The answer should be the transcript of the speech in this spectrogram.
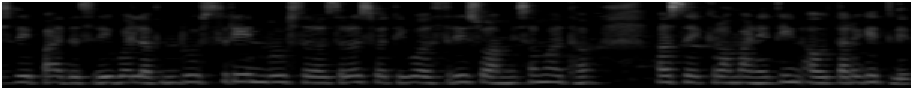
श्रीपाद श्री वल्लभ नृ श्री नृसह सरस्वती व श्री स्वामी समर्थ असे क्रमाने तीन अवतार घेतलेत.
